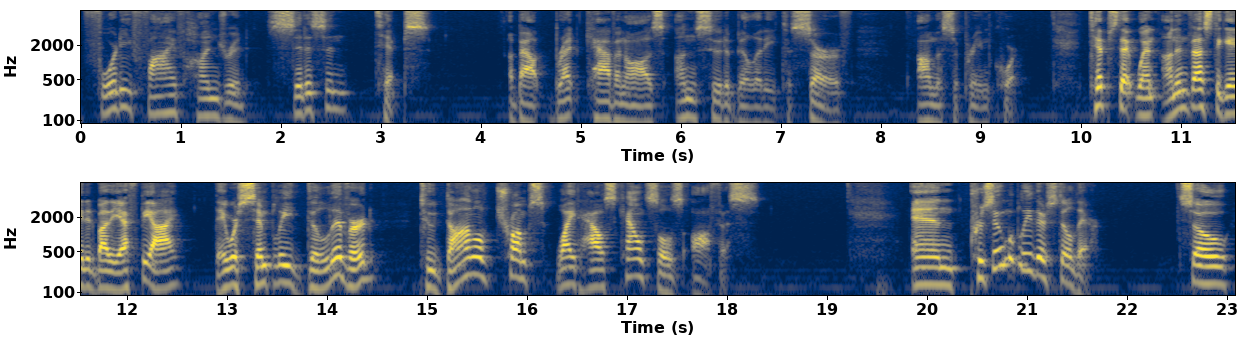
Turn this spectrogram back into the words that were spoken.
4,500 citizen tips about Brett Kavanaugh's unsuitability to serve on the Supreme Court. Tips that went uninvestigated by the FBI, they were simply delivered to Donald Trump's White House counsel's office. And presumably they're still there. So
